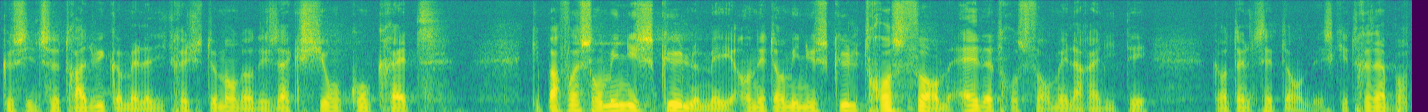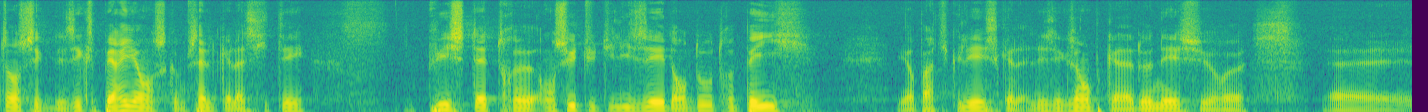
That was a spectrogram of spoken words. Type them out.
que s'il se traduit, comme elle a dit très justement, dans des actions concrètes qui parfois sont minuscules, mais en étant minuscules, transforment, aident à transformer la réalité quand elles s'étendent. Et ce qui est très important, c'est que des expériences comme celles qu'elle a citées puissent être euh, ensuite utilisées dans d'autres pays. Et en particulier, les exemples qu'elle a donnés sur euh, euh,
